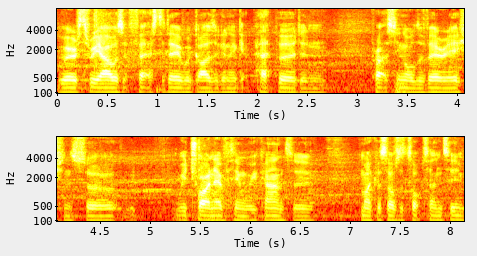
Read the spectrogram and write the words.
we're three hours at Fettes today where guys are going to get peppered and practicing all the variations. So we, we're trying everything we can to make ourselves a top 10 team.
